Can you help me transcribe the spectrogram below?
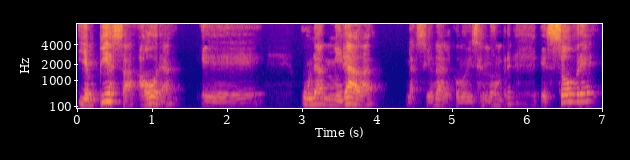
Y empieza ahora eh, una mirada nacional, como dice el nombre, eh, sobre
